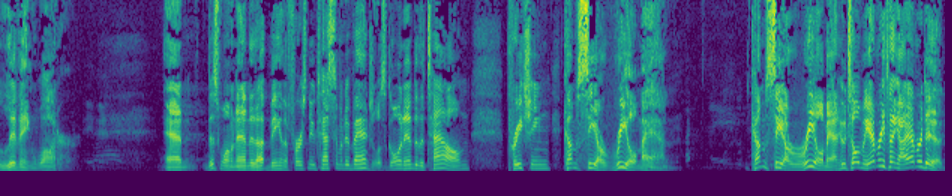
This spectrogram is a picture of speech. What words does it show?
living water. And this woman ended up being the first New Testament evangelist, going into the town, preaching, come see a real man. Come see a real man who told me everything I ever did.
